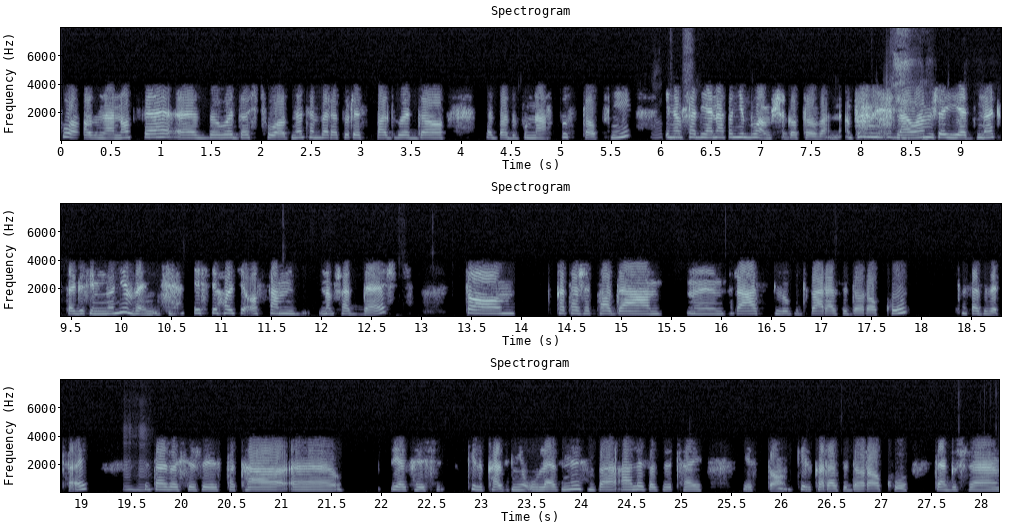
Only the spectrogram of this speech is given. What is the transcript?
chłodna. Noce e, były dość chłodne, temperatury spadły do chyba 12 stopni No i na przykład ja na to nie byłam przygotowana. Pomyślałam, że jednak tak zimno nie będzie. Jeśli chodzi o sam na przykład deszcz, to w Katarze pada raz lub dwa razy do roku, zazwyczaj. Mhm. Zdarza się, że jest taka e, jakieś kilka dni ulewnych, chyba, ale zazwyczaj jest to kilka razy do roku. Także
